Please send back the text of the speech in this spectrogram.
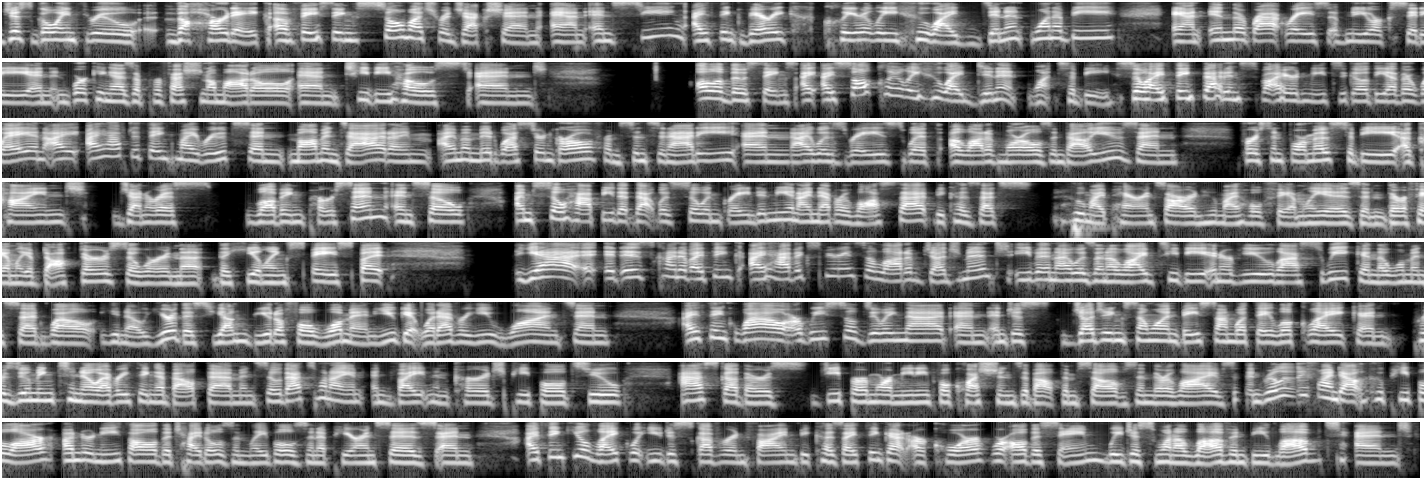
just going through the heartache of facing so much rejection and and seeing i think very clearly who i didn't want to be. And in the rat race of new york city and, and working as a professional model and tv host and all of those things. I, I, saw clearly who I didn't want to be. So I think that inspired me to go the other way. And I, I have to thank my roots and mom and dad. I'm I'm a Midwestern girl from Cincinnati and I was raised with a lot of morals and values and first and foremost to be a kind, generous, loving person. And so I'm so happy that that was so ingrained in me and I never lost that because that's who my parents are and who my whole family is and they're a family of doctors so we're in the the healing space. But yeah it, it is kind of i think i have experienced a lot of judgment. Even i was in a live tv interview last week and the woman said well you know you're this young beautiful woman. You get whatever you want. And I think, wow, are we still doing that and and just judging someone based on what they look like and presuming to know everything about them? And so that's when I invite and encourage people to ask others deeper, more meaningful questions about themselves and their lives and really find out who people are underneath all the titles and labels and appearances. And I think you'll like what you discover and find because I think at our core, we're all the same. We just want to love and be loved. And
